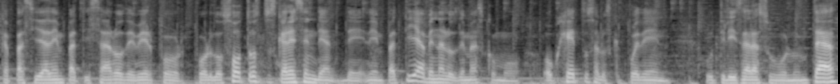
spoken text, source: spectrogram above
capacidad de empatizar o de ver por, por los otros, entonces carecen de, de- de empatía, ven a los demás como objetos a los que pueden utilizar a su voluntad,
